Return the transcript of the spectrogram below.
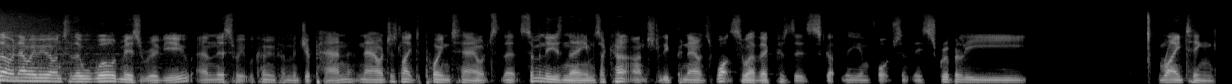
So now we move on to the World Music Review, and this week we're coming from Japan. Now, I'd just like to point out that some of these names I can't actually pronounce whatsoever because it's got the unfortunately scribbly writing.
